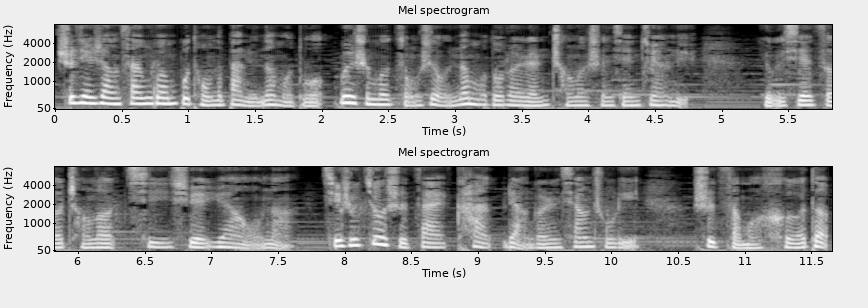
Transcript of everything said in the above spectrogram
世界上三观不同的伴侣那么多，为什么总是有那么多的人成了神仙眷侣，有一些则成了气血怨偶呢？其实就是在看两个人相处里是怎么合的。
